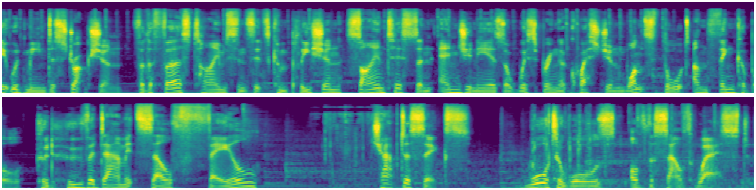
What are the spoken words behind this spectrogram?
it would mean destruction. For the first time since its completion, scientists and engineers are whispering a question once thought unthinkable. Could Hoover Dam itself fail? Chapter 6 Water Wars of the Southwest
